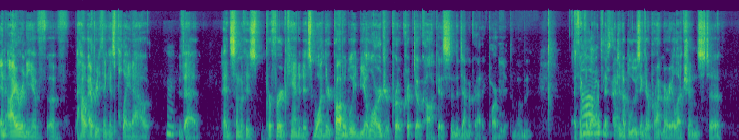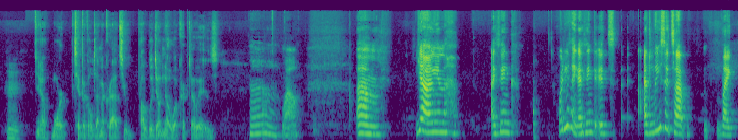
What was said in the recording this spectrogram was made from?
an irony of of how everything has played out. Hmm. That had some of his preferred candidates won, there'd probably be a larger pro crypto caucus in the Democratic Party at the moment. I think a Oh, lot of them interesting. ended up losing their primary elections to Hmm. you know more typical Democrats who probably don't know what crypto is. Oh, wow. Um, yeah, I mean, I think. What do you think? I think it's at least it's a like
